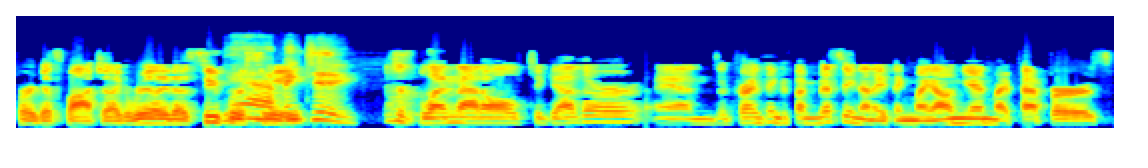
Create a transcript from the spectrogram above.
for a gazpacho, like really those super yeah, sweet. me too. Just blend that all together, and I'm trying to think if I'm missing anything. My onion, my peppers.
